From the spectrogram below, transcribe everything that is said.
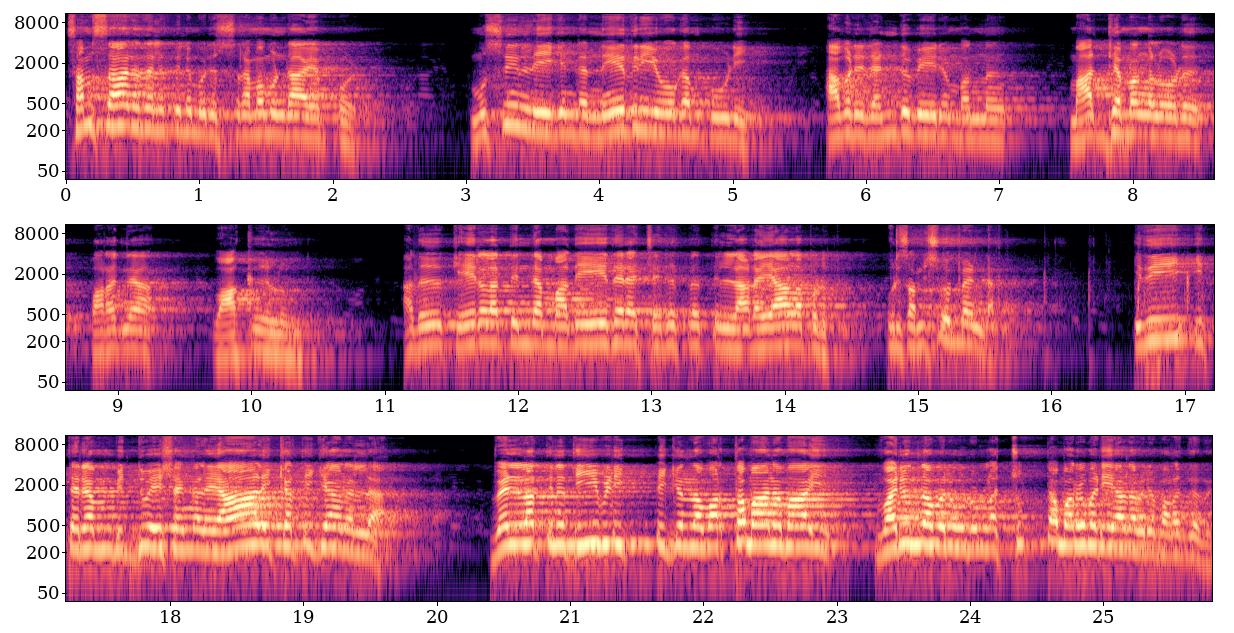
സംസ്ഥാന തലത്തിലും ഒരു ശ്രമമുണ്ടായപ്പോൾ മുസ്ലിം ലീഗിന്റെ നേതൃയോഗം കൂടി അവർ രണ്ടുപേരും വന്ന് മാധ്യമങ്ങളോട് പറഞ്ഞ വാക്കുകളുണ്ട്. അത് കേരളത്തിന്റെ മതേതര ചരിത്രത്തിൽ അടയാളപ്പെടുത്തും. ഒരു സംശയം വേണ്ട. ഇത് ഇത്തരം വിദ്വേഷങ്ങളെ ആളിക്കത്തിക്കാനല്ല വെള്ളത്തിന് തീ പിടിപ്പിക്കുന്ന വർത്തമാനമായി വരുന്നവരോടുള്ള ചുട്ട മറുപടിയാണ് അവർ പറഞ്ഞത്.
